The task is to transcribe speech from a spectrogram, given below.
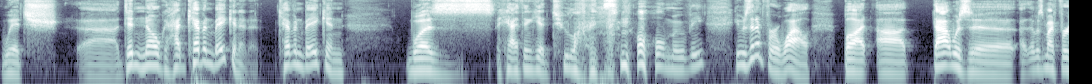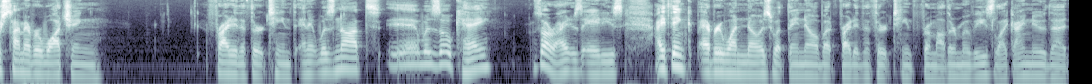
which uh, didn't know had Kevin Bacon in it. Kevin Bacon was I think he had two lines in the whole movie. He was in it for a while, but uh, that was a that was my first time ever watching Friday the 13th and it was not it was okay. It was all right. It was 80s. I think everyone knows what they know about Friday the 13th from other movies. Like I knew that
